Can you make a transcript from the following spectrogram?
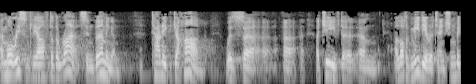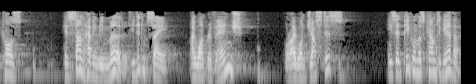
And more recently, after the riots in Birmingham, Tariq Jahan was uh, uh, uh, achieved uh, um, a lot of media attention because his son having been murdered, he didn't say, I want revenge or I want justice. He said people must come together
